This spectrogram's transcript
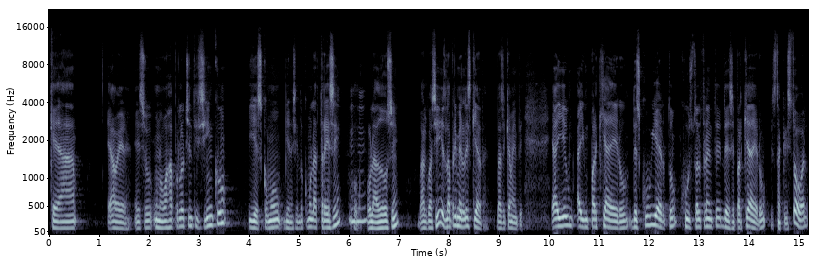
Queda, a ver, eso uno baja por la 85 y es como, viene siendo como la 13 o- o, la 12, algo así, es la primera a la izquierda, básicamente. Hay un, hay un parqueadero descubierto, justo al frente de ese parqueadero está Cristóbal.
